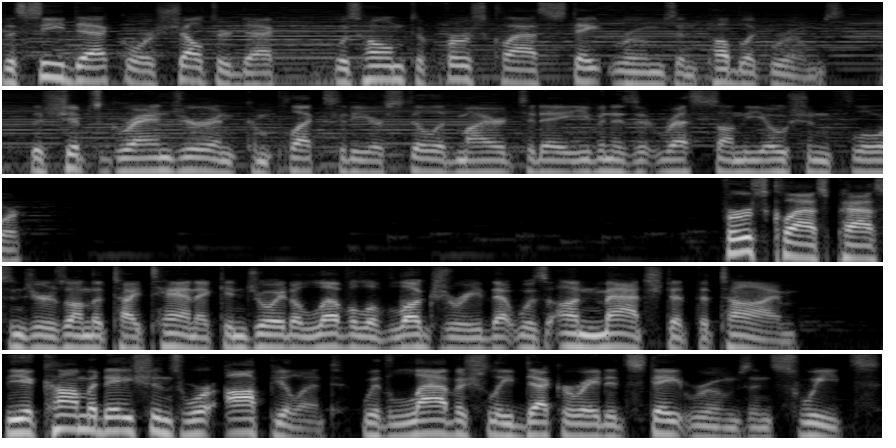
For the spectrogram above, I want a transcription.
The C deck or shelter deck was home to first-class staterooms and public rooms. The ship's grandeur and complexity are still admired today even as it rests on the ocean floor. First-class passengers on the Titanic enjoyed a level of luxury that was unmatched at the time. The accommodations were opulent, with lavishly decorated staterooms and suites.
